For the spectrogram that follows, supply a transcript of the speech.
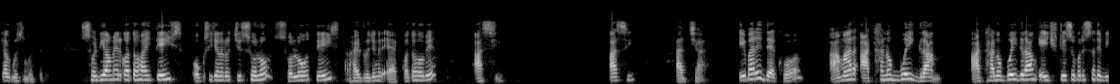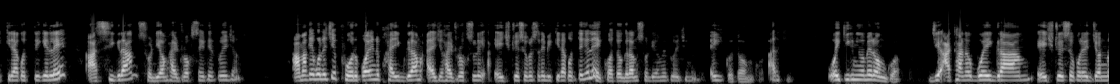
ক্যালকুলেশন করতে হবে। সোডিয়ামের কত হয়? তেইশ অক্সিজেনের হচ্ছে ষোলো ষোলো, তেইশ হাইড্রোজেনের এক, কত হবে? আশি। আশি। আচ্ছা এবারে দেখো, আমার আটানব্বই গ্রাম আটানব্বই গ্রাম এইচ টেসোপের সাথে বিক্রিয়া করতে গেলে আশি গ্রাম সোডিয়াম হাইড্রোক্সাইডের প্রয়োজন। আমাকে বলেছে four point five gram hydroxide H টেসোপের সাথে বিক্রিয়া করতে গেলে কত গ্রাম সোডিয়ামের প্রয়োজন এই কত অঙ্ক? আর কি? ওই কি নিয়মের অঙ্ক। যে আটানব্বই গ্রাম এইচ টু টেসোপের জন্য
